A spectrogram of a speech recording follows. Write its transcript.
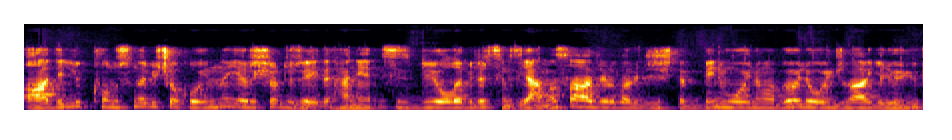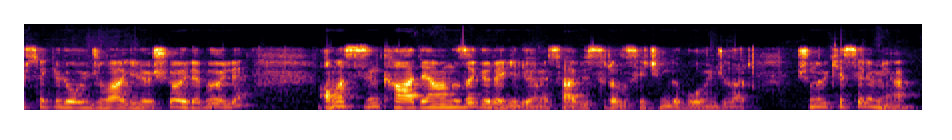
adillik konusunda birçok oyunla yarışır düzeyde. Hani siz diyor olabilirsiniz ya nasıl adil olabilir işte benim oyunuma böyle oyuncular geliyor, yüksek elo oyuncular geliyor, şöyle böyle. Ama sizin KDA'nıza göre geliyor mesela bir sıralı seçimde bu oyuncular. Şunu bir keselim ya.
